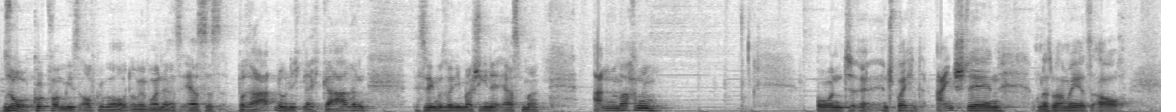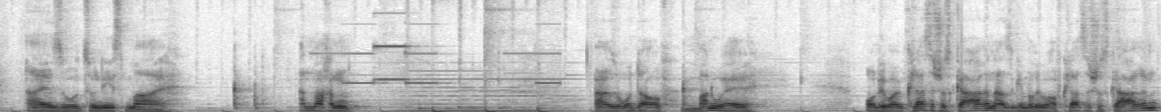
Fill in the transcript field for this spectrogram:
So, Cook for Me ist aufgebaut und wir wollen als erstes braten und nicht gleich garen. Deswegen müssen wir die Maschine erstmal anmachen und äh, entsprechend einstellen. Und das machen wir jetzt auch. Also zunächst mal anmachen. Also runter auf manuell. Und wir wollen klassisches Garen, also gehen wir rüber auf klassisches Garen.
